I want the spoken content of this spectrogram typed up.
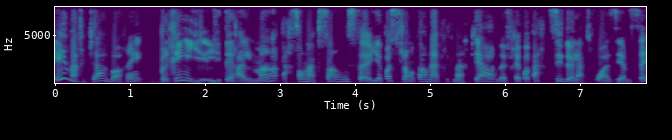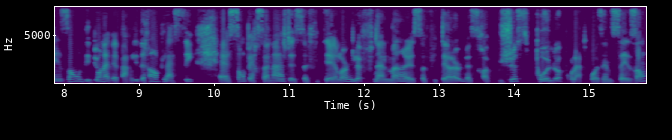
Et Marie-Pierre Morin brille littéralement par son absence. Euh, il n'y a pas si longtemps, on a appris que Marie-Pierre ne ferait pas partie de la troisième saison. Au début, on avait parlé de remplacer son personnage de Sophie Taylor. Et là, finalement, Sophie Taylor ne sera juste pas là pour la troisième saison.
